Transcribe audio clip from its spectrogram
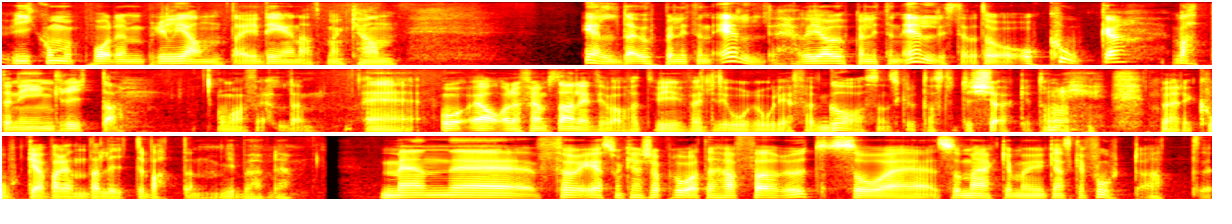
vi kommer på den briljanta idén att man kan elda upp en liten eld, eller göra upp en liten eld istället och, och koka vatten i en gryta ovanför elden. Eh, och, ja, och den främsta anledningen var för att vi är väldigt oroliga för att gasen skulle ta slut i köket om mm. vi började koka varenda liter vatten vi behövde. Men eh, för er som kanske har provat det här förut så, eh, så märker man ju ganska fort att eh,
